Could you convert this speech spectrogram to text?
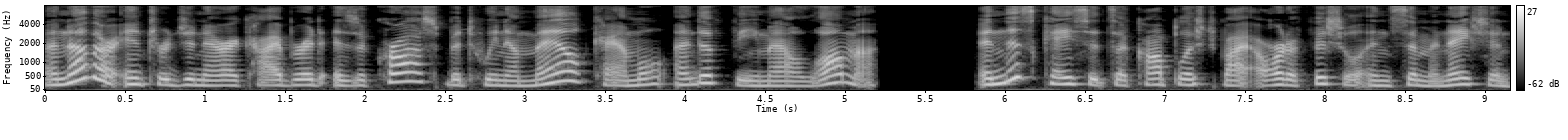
Another intergeneric hybrid is a cross between a male camel and a female llama. In this case, it's accomplished by artificial insemination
